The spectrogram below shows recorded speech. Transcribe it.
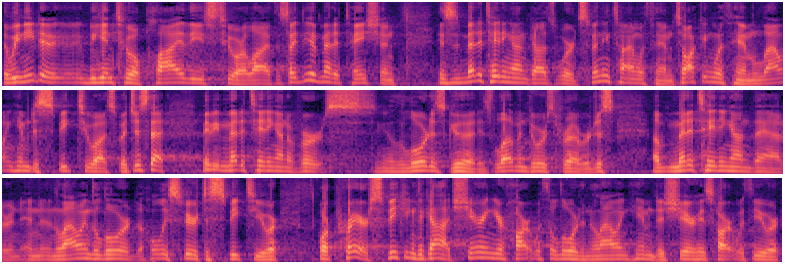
That we need to begin to apply these to our life. This idea of meditation is meditating on God's Word, spending time with Him, talking with Him, allowing Him to speak to us. But just that, maybe meditating on a verse. You know, the Lord is good, His love endures forever. Just uh, meditating on that or, and, and allowing the Lord, the Holy Spirit, to speak to you. Or, or prayer, speaking to God, sharing your heart with the Lord and allowing Him to share His heart with you. Or,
